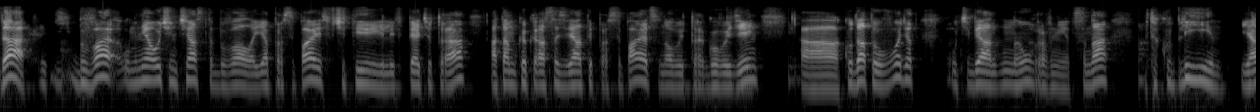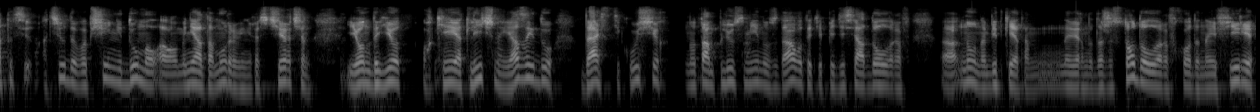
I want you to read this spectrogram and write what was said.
Да, быва... у меня очень часто бывало, я просыпаюсь в 4 или в 5 утра, а там как раз азиаты просыпаются, новый торговый день, а, куда-то уводят, у тебя на уровне цена, и такой, блин, я отсю- отсюда вообще не думал, а у меня там уровень расчерчен, и он дает, окей, отлично, я зайду, да, с текущих, но там плюс-минус, да, вот эти 50 долларов, а, ну, на битке там, наверное, даже 100 долларов входа на эфире,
